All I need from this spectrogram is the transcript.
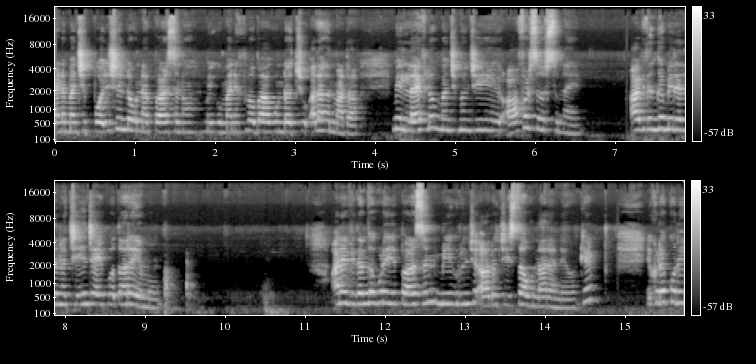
అండ్ మంచి పొజిషన్లో ఉన్న పర్సన్ మీకు మనీ ఫ్లో బాగుండొచ్చు అలాగనమాట. మీ లైఫ్లో మంచి మంచి ఆఫర్స్ వస్తున్నాయి. ఆ విధంగా మీరు ఏదైనా చేంజ్ అయిపోతారో ఏమో అనే విధంగా కూడా ఈ పర్సన్ మీ గురించి ఆలోచిస్తూ ఉన్నారండి ఓకే? ఇక్కడ కొన్ని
